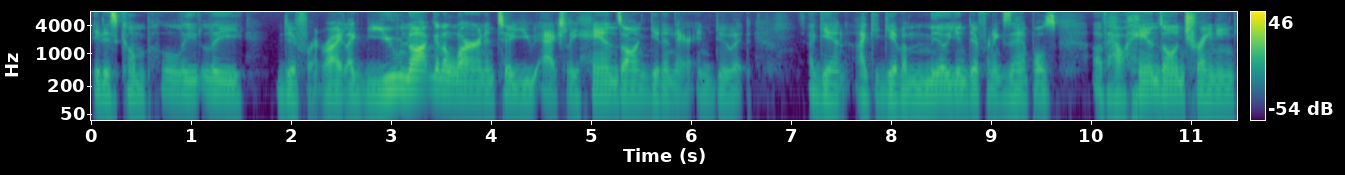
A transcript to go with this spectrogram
it is completely different, right? Like you're not going to learn until you actually hands on get in there and do it. Again, I could give a million different examples of how hands on training,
